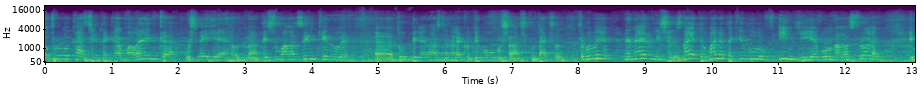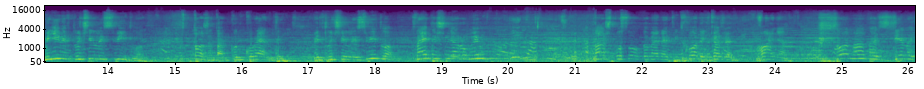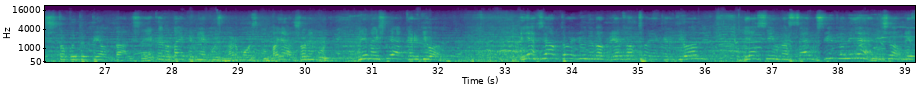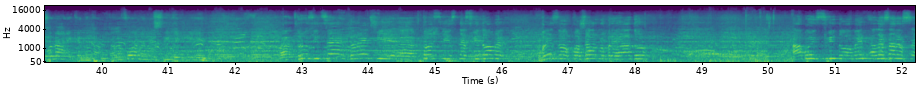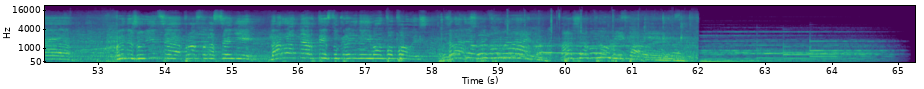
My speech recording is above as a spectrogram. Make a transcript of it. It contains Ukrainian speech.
То провокація така маленька, уже є одна. Десь в магазин кинули е, тут біля нас недалеко димову шашку. Так що, щоб ви не нервничали, знаєте, в мене таке було в Індії, я був на гастролях, і мені відключили світло. Теж так, конкуренти відключили світло. Знаєте, що я робив? Наш посол до мене підходить, каже, Ваня, треба зробити, щоб ти пів далі? Я кажу, дайте мені якусь гармошку, баян, що-небудь. Ми знайшли акордіон. Я взяв той, люди добрі, я взяв той акордіон, я сів на сцену, світло не є, нічого, не фонариками там, телефонами світять мені. Е, Друзі, це, до речі, е, хтось із несвідомих визвав пожарну бригаду. Або із свідомих, але зараз е, ви не журіться, просто на сцені народний артист України Іван Попович. Давайте Все нормально, наша публіка.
